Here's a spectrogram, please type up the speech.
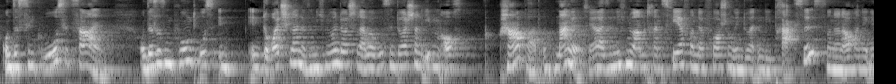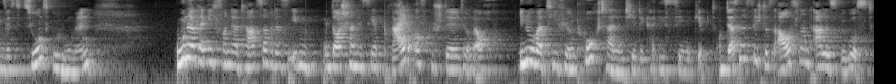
Und das sind große Zahlen. Und das ist ein Punkt, wo es in, in Deutschland, also nicht nur in Deutschland, aber wo es in Deutschland eben auch hapert und mangelt. Ja? Also nicht nur am Transfer von der Forschung in, in die Praxis, sondern auch an den Investitionsvolumen. Unabhängig von der Tatsache, dass es eben in Deutschland eine sehr breit aufgestellte und auch innovative und hochtalentierte KI-Szene gibt. Und dessen ist sich das Ausland alles bewusst.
